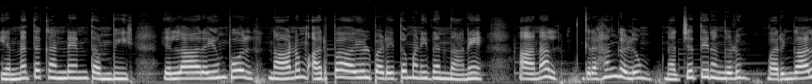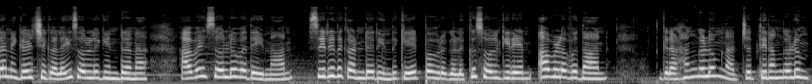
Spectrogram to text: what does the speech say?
என்னத்தை கண்டேன் தம்பி? எல்லாரையும் போல் நானும் அற்ப ஆயுள் படைத்த மனிதன்தானே ஆனால் கிரகங்களும் நட்சத்திரங்களும் வருங்கால நிகழ்ச்சிகளை சொல்லுகின்றன. அவை சொல்லுவதை நான் சிறிது கண்டறிந்து கேட்பவர்களுக்கு சொல்கிறேன். அவ்வளவுதான். கிரகங்களும் நட்சத்திரங்களும்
